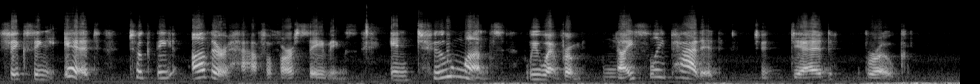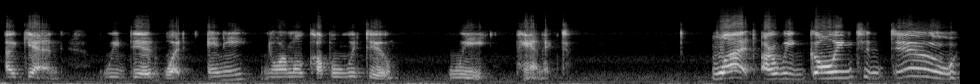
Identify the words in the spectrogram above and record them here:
Fixing it took the other half of our savings. In two months, we went from nicely padded to dead broke. Again, we did what any normal couple would do. We panicked. What are we going to do?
